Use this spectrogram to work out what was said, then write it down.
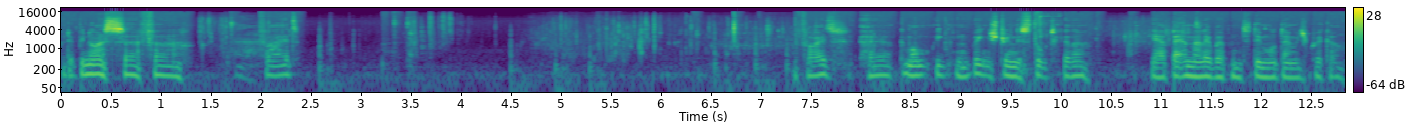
Would it be nice uh, for fired? Fired. Uh, come on, we can we can string this thought together. Yeah, better melee weapon to do more damage quicker.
